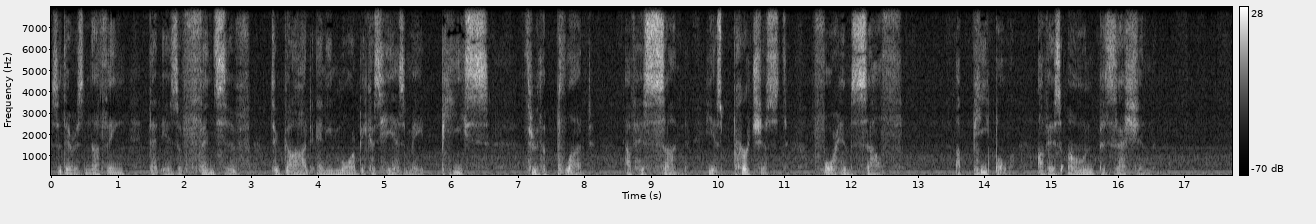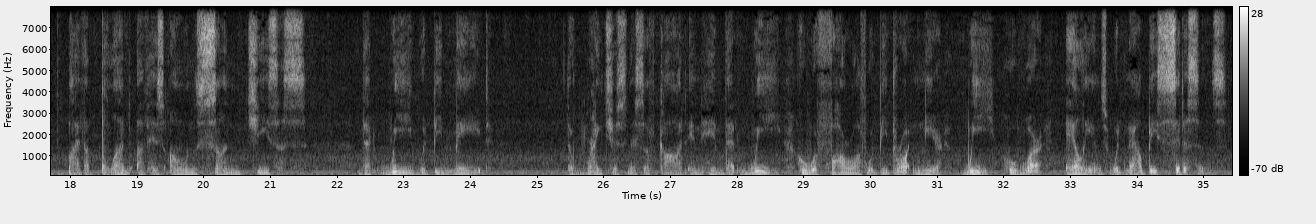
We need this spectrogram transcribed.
So there is nothing that is offensive to God anymore because he has made peace through the blood of his Son. He has purchased for himself a people of his own possession by the blood of his own Son, Jesus, that we would be made the righteousness of God in him, that we who were far off would be brought near, we who were aliens would now be citizens.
